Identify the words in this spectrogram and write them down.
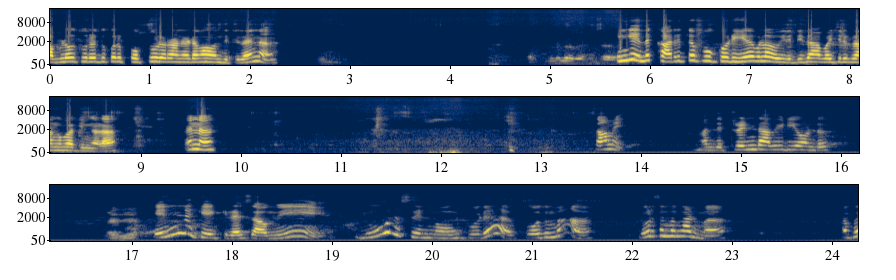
அவ்வளோ தூரத்துக்கு ஒரு பாப்புலரான இடமா வந்துட்டு தானே இங்க இந்த கருத்த பூக்கொடிய இவ்வளவு இது வச்சிருக்காங்க பாத்தீங்களா? என்ன? சாமி அந்த ட்ரெண்டா வீடியோ உண்டு. என்ன கேக்குற சாமி? நூறு சென்மம் கூட போதுமா? நூறு சென்மம் காணுமா? அப்ப?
